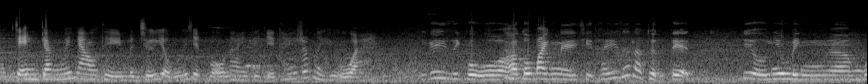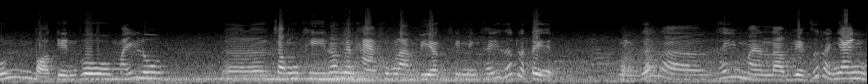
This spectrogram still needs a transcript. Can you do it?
à, chen chân với nhau thì mình sử dụng cái dịch vụ này thì chị thấy rất là hiệu quả. Cái dịch vụ autobank này chị thấy rất là thuận tiện ví dụ như mình à, muốn bỏ tiền vô máy luôn à, trong khi đó ngân hàng không làm việc thì mình thấy rất là tiện mình rất là thấy mà làm việc rất là nhanh.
